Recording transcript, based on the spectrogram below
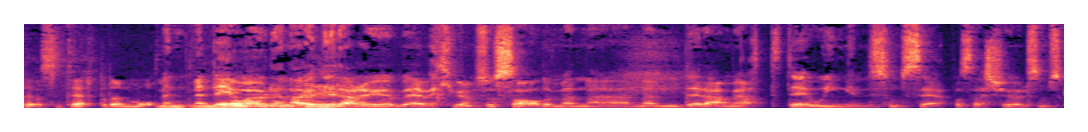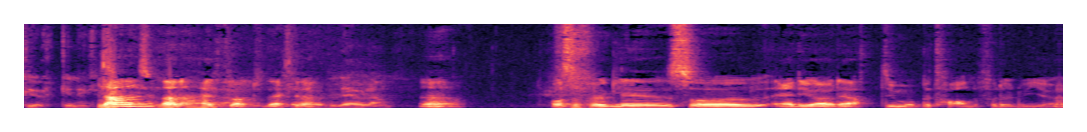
presentert på den måten. Men, men det er jo den der, det der, jeg vet ikke hvem som sa det, men, eh, men det der med at det er jo ingen som ser på seg selv som skurken. Nei, nei, nei, helt klart. Det er ikke det. er det er jo den. Ja. Og selvfølgelig så er det jo det at du må betale for det du gjør.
